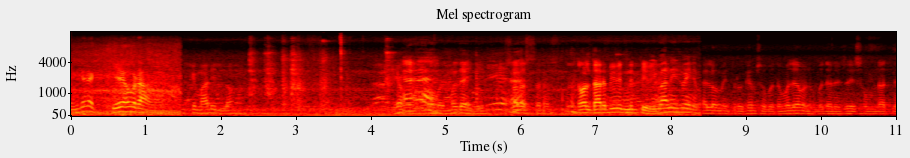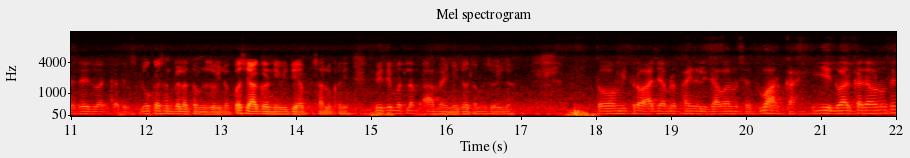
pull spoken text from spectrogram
એમ કે ને, કેવડાવે? કે મારી જ લો હેલો મિત્રો કેમ છો બધા? મજામાં બધાને જય સોમનાથ ને જય દ્વારકાધીશ. લોકેશન પહેલાં તમે જોઈ લો પછી આગળની વિધિ આપણે ચાલુ કરીએ. વિધિ મતલબ આ ભાઈની જો તમે જોઈ લો. તો મિત્રો આજે આપણે ફાઇનલી જવાનું છે દ્વારકા. એ દ્વારકા જવાનું છે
